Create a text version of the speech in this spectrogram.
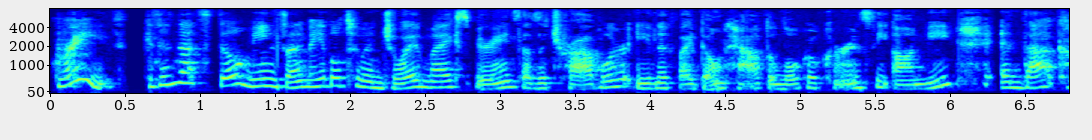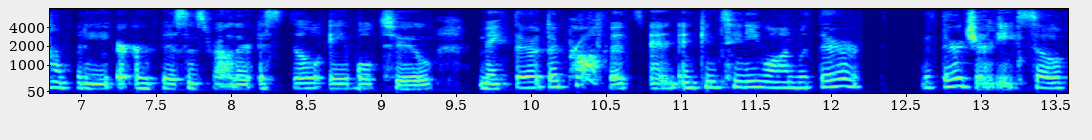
Great, because then that still means I'm able to enjoy my experience as a traveler, even if I don't have the local currency on me. And that company or, or business rather is still able to make their, their profits and, and continue on with their with their journey. So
